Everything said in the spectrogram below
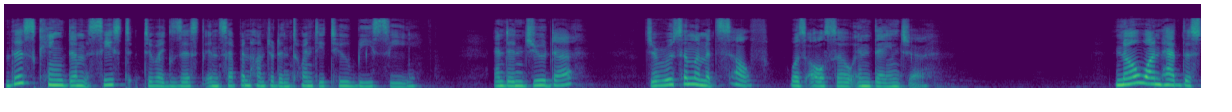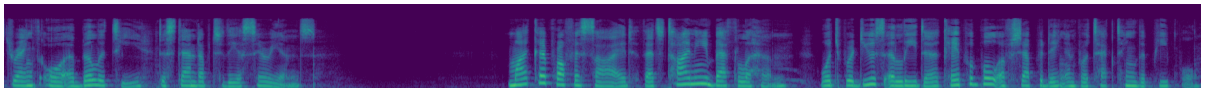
This kingdom ceased to exist in 722 BC, and in Judah, Jerusalem itself was also in danger. No one had the strength or ability to stand up to the Assyrians. Micah prophesied that tiny Bethlehem would produce a leader capable of shepherding and protecting the people.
